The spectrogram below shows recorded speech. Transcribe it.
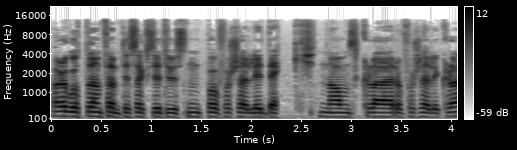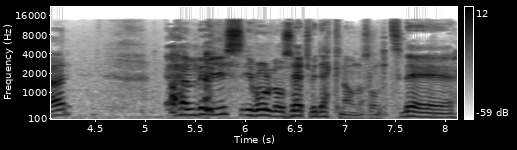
Har det gått en 50 000-60 000 på forskjellige dekknavnsklær og forskjellige klær? Heldigvis, i Volda så har ikke vi dekknavn og sånt. Det er,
